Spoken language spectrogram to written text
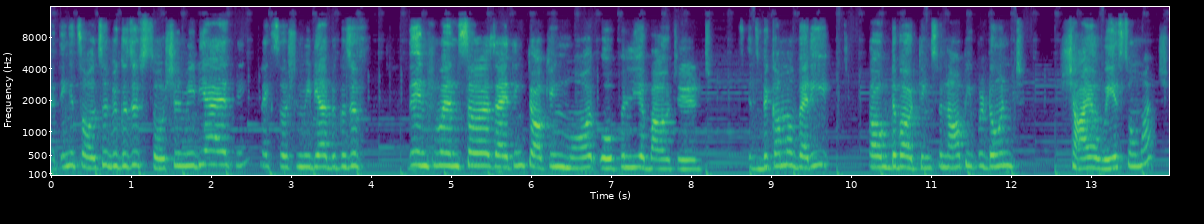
I think it's also because of social media. I think like social media because of the influencers. I think talking more openly about it. It's become a very talked about thing. So now people don't shy away so much.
